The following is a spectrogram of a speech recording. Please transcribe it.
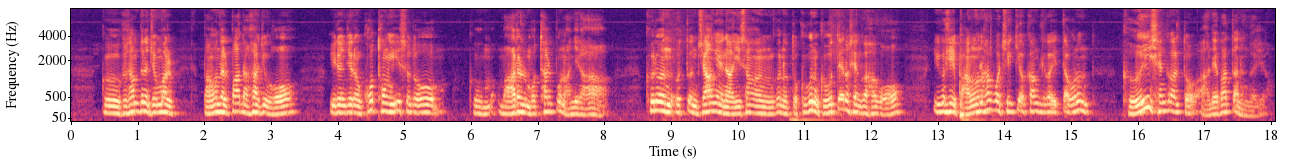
그, 그 사람들은 정말 방언을 받아가지고 이런저런 고통이 있어도 그 말을 못할 뿐 아니라 그런 어떤 장애나 이상한 거는 또 그거는 그것대로 생각하고 이것이 방언하고 직격 관계가 있다고는 거의 생각을 또 안 해봤다는 거예요.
